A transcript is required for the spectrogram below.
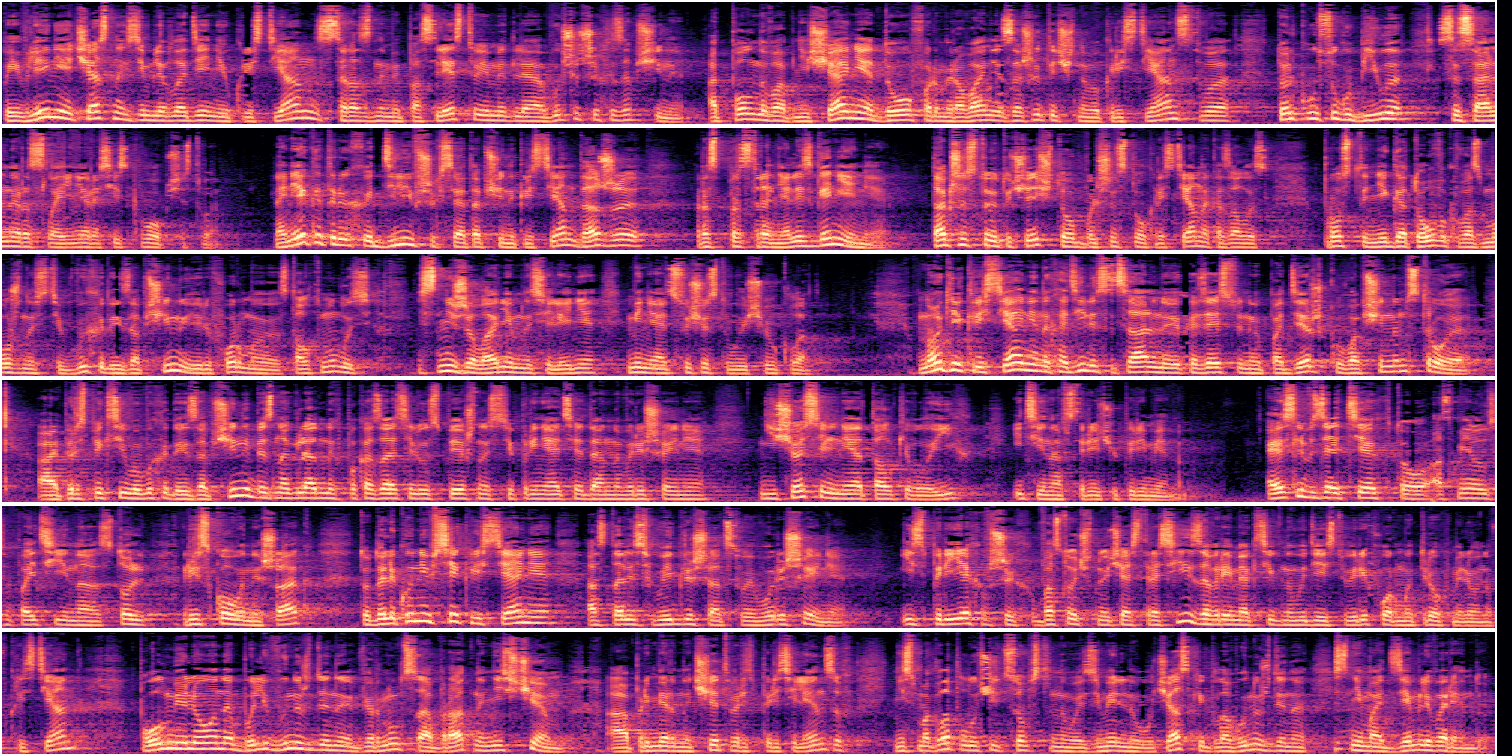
Появление частных землевладений у крестьян с разными последствиями для вышедших из общины. От полного обнищания до формирования зажиточного крестьянства только усугубило социальное расслоение российского общества. На некоторых отделившихся от общины крестьян даже распространялись гонения. Также стоит учесть, что большинство крестьян оказалось просто не готово к возможности выхода из общины, и реформа столкнулась с нежеланием населения менять существующий уклад. Многие крестьяне находили социальную и хозяйственную поддержку в общинном строе, а перспектива выхода из общины без наглядных показателей успешности принятия данного решения еще сильнее отталкивала их идти навстречу переменам. А если взять тех, кто осмелился пойти на столь рискованный шаг, то далеко не все крестьяне остались в выигрыше от своего решения – из переехавших в восточную часть России за время активного действия реформы трех миллионов крестьян, полмиллиона были вынуждены вернуться обратно ни с чем, а примерно четверть переселенцев не смогла получить собственного земельного участка и была вынуждена снимать земли в аренду.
